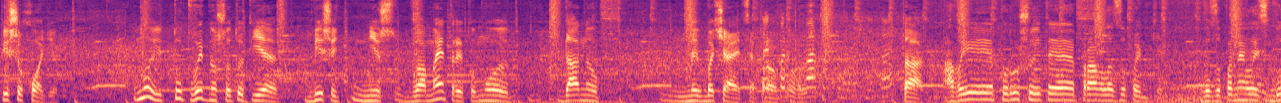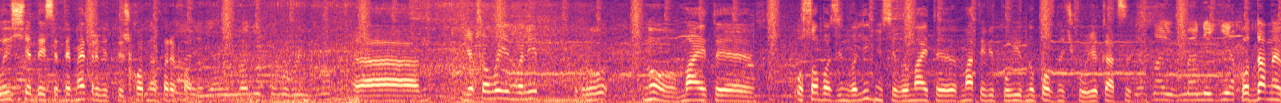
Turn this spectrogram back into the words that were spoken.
пішоходів. Ну і тут видно, що тут є більше ніж 2 метри, тому дано не вбачається Так право. паркуватися можна, так? Так, а ви порушуєте правила зупинки. Ви зупинились ближче 10 метрів від пішохідного переходу. Я інвалід Е, якщо ви інвалід, ну, маєте особа з інвалідністю, ви маєте мати відповідну позначку, яка це. Я знаю, в мене є. От дане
